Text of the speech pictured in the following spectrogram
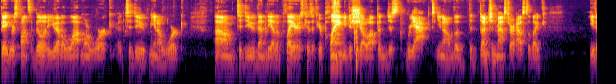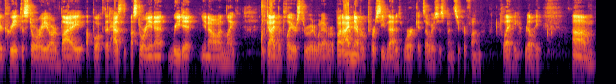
big responsibility. You have a lot more work to do, you know, work um, to do than the other players. Because if you're playing, you just show up and just react. You know, the the dungeon master has to like either create the story or buy a book that has a story in it, read it, you know, and like guide the players through it or whatever. But I've never perceived that as work. It's always just been super fun play, really. Um,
